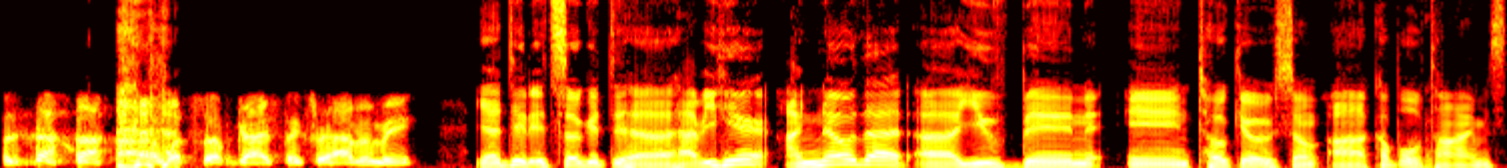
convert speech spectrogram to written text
What's up, guys? Thanks for having me. Yeah, dude, it's so good to uh, have you here. I know that uh, you've been in Tokyo some uh, a couple of times,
